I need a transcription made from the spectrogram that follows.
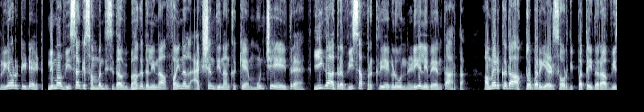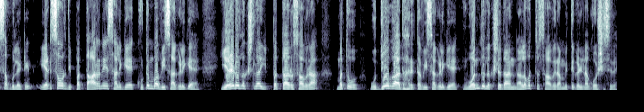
ಪ್ರಿಯಾರಿಟಿ ಡೇಟ್ ನಿಮ್ಮ ವೀಸಾಗೆ ಸಂಬಂಧಿಸಿದ ವಿಭಾಗದಲ್ಲಿನ ಫೈನಲ್ ಆಕ್ಷನ್ ದಿನಾಂಕಕ್ಕೆ ಮುಂಚೆಯೇ ಇದ್ರೆ ಈಗ ಅದರ ವೀಸಾ ಪ್ರಕ್ರಿಯೆಗಳು ನಡೆಯಲಿವೆ ಅಂತ ಅರ್ಥ. ಅಮೆರಿಕದ ಅಕ್ಟೋಬರ್ ಎರಡು ಸಾವಿರದ ಇಪ್ಪತ್ತೈದರ ವೀಸಾ ಬುಲೆಟಿನ್ ಎರಡು ಸಾವಿರದ ಇಪ್ಪತ್ತಾರನೇ ಸಾಲಿಗೆ ಕುಟುಂಬ ವೀಸಾಗಳಿಗೆ ಎರಡು ಲಕ್ಷದ ಇಪ್ಪತ್ತಾರು ಸಾವಿರ ಮತ್ತು ಉದ್ಯೋಗ ಆಧಾರಿತ ವೀಸಾಗಳಿಗೆ ಒಂದು ಲಕ್ಷದ ನಲವತ್ತು ಸಾವಿರ ಮಿತಿಗಳನ್ನ ಘೋಷಿಸಿದೆ.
